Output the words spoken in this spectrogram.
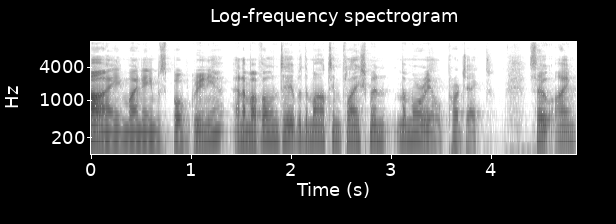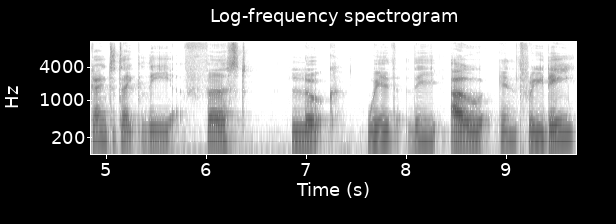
Hi, my name's Bob Greenyer, and I'm a volunteer with the Martin Fleischmann Memorial Project. So I'm going to take the first look with the O in 3D,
